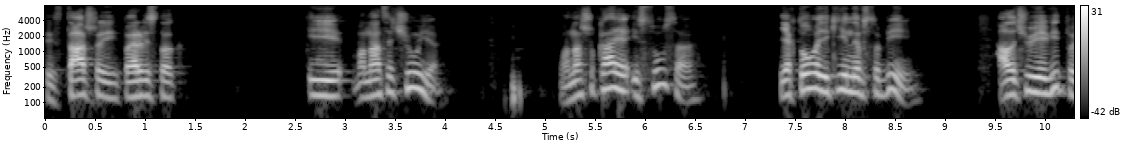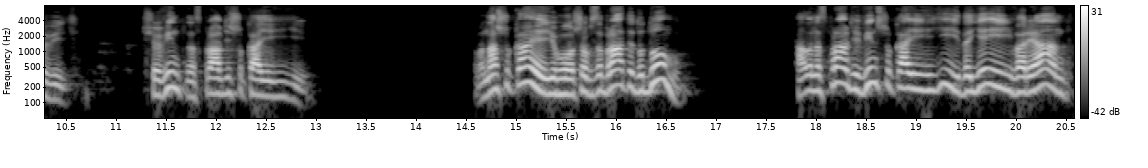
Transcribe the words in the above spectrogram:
ти старший первісток. І вона це чує. Вона шукає Ісуса як того, який не в собі, але чує відповідь, що Він насправді шукає її. Вона шукає його, щоб забрати додому. Але насправді він шукає її і дає їй варіант,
